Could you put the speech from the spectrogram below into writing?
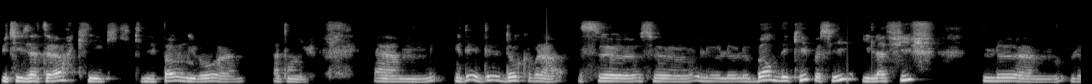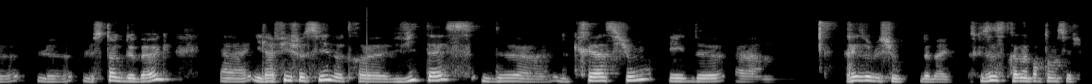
utilisateur qui n'est pas au niveau attendu. Euh, donc voilà, ce, ce, le, le, board d'équipe aussi, il affiche le, le, le, le stock de bugs. Euh, il affiche aussi notre vitesse de, création et de résolution de bugs. Parce que ça, c'est très important aussi.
